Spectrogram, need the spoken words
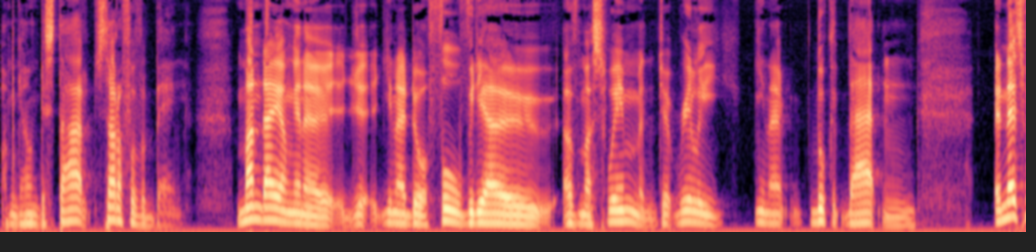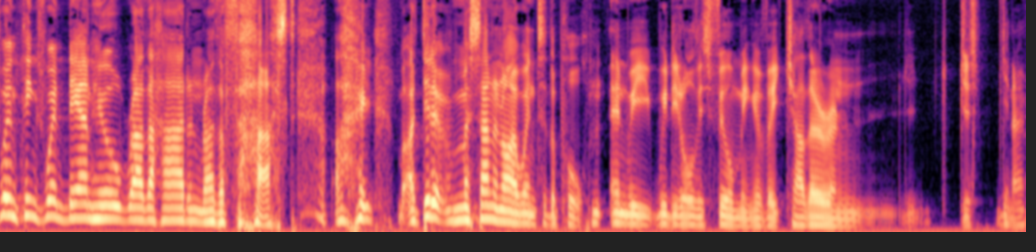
I'm going to start start off with a bang. Monday, I'm going to you know do a full video of my swim and really you know, look at that and and that's when things went downhill rather hard and rather fast. I I did it. My son and I went to the pool and we, we did all this filming of each other and just you know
